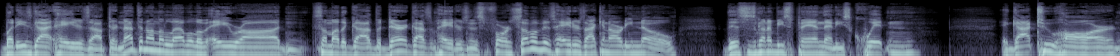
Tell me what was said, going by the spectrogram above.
but he's got haters out there. Nothing on the level of A Rod and some other guys, but Derek got some haters. And for some of his haters, I can already know this is going to be spin that he's quitting. It got too hard.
